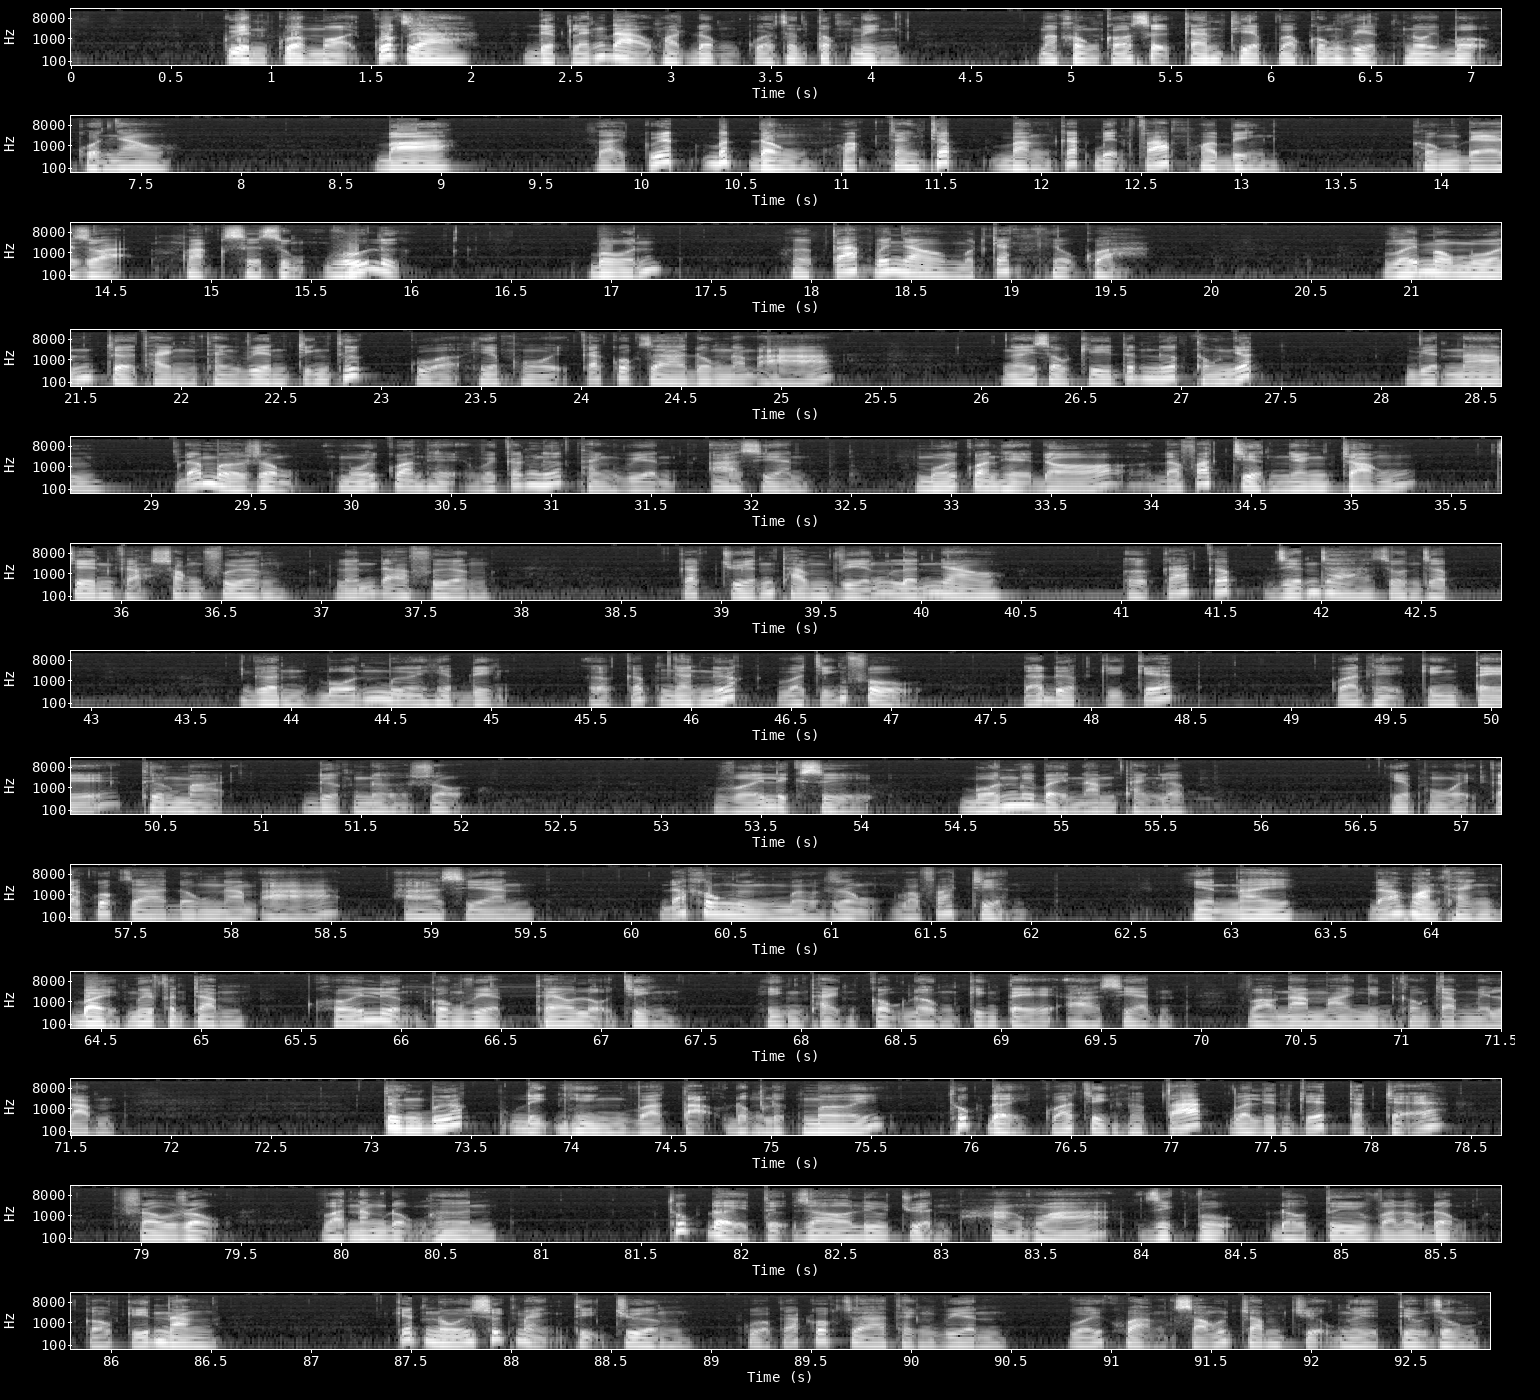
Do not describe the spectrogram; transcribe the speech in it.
Quyền của mọi quốc gia được lãnh đạo hoạt động của dân tộc mình – mà không có sự can thiệp vào công việc nội bộ của nhau. 3. Giải quyết bất đồng hoặc tranh chấp bằng các biện pháp hòa bình, không đe dọa hoặc sử dụng vũ lực. 4. Hợp tác với nhau một cách hiệu quả. Với mong muốn trở thành thành viên chính thức của Hiệp hội các quốc gia Đông Nam Á, ngay sau khi đất nước thống nhất, Việt Nam đã mở rộng mối quan hệ với các nước thành viên ASEAN. Mối quan hệ đó đã phát triển nhanh chóng trên cả song phương lẫn đa phương. Các chuyến thăm viếng lẫn nhau ở các cấp diễn ra dồn dập. Gần 40 hiệp định ở cấp nhà nước và chính phủ đã được ký kết. Quan hệ kinh tế, thương mại được nở rộ. Với lịch sử 47 năm thành lập, Hiệp hội các quốc gia Đông Nam Á, ASEAN đã không ngừng mở rộng và phát triển hiện nay đã hoàn thành 70% khối lượng công việc theo lộ trình hình thành cộng đồng kinh tế ASEAN vào năm 2015. Từng bước định hình và tạo động lực mới, thúc đẩy quá trình hợp tác và liên kết chặt chẽ, sâu rộng và năng động hơn, thúc đẩy tự do lưu chuyển hàng hóa, dịch vụ, đầu tư và lao động có kỹ năng, kết nối sức mạnh thị trường của các quốc gia thành viên với khoảng 600 triệu người tiêu dùng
